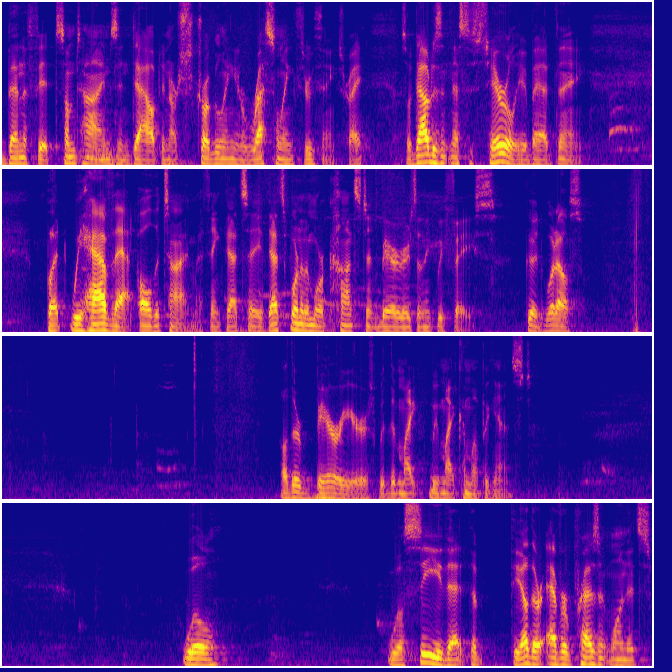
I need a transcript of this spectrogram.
benefit sometimes in doubt in our struggling and wrestling through things, right? So, doubt isn't necessarily a bad thing. But we have that all the time. I think that's, a, that's one of the more constant barriers I think we face. Good. What else? Other barriers that might, we might come up against. We'll, we'll see that the, the other ever present one that's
